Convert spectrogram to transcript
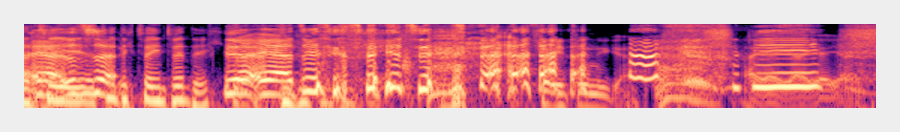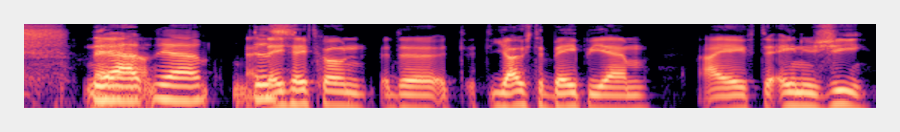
ja, eh, ja, dat is, eh, 2022. ja, ja, 2022. 22 jaar. Ja, ja, ja, ja, ja. Nee, ja, ja. Dus, Deze heeft gewoon de, het, het juiste BPM. Hij heeft de energie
